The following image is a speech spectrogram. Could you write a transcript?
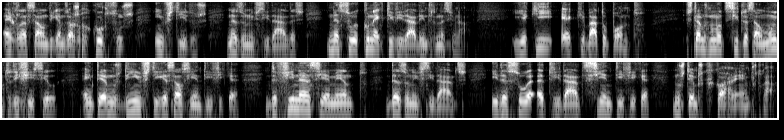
em relação, digamos, aos recursos investidos nas universidades, na sua conectividade internacional. E aqui é que bate o ponto. Estamos numa situação muito difícil em termos de investigação científica, de financiamento das universidades e da sua atividade científica nos tempos que correm em Portugal.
